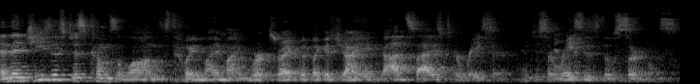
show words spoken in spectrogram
And then Jesus just comes along, this is the way my mind works, right? With like a giant God sized eraser and just erases those circles.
